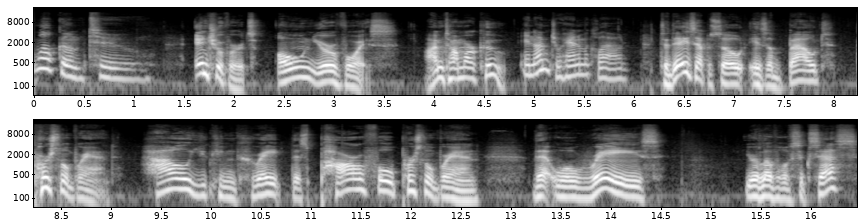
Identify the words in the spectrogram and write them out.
Welcome to. Introverts Own Your Voice. I'm Tom Marcoux. And I'm Johanna McLeod. Today's episode is about personal brand. How you can create this powerful personal brand that will raise your level of success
